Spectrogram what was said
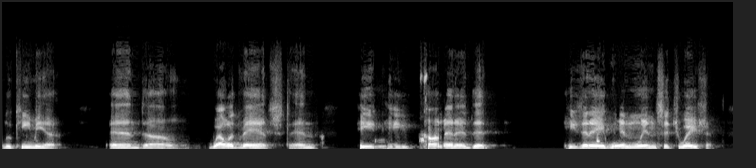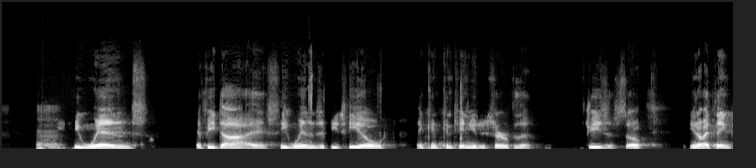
leukemia and uh, well advanced. And he, he commented that he's in a win win situation. Mm. He wins if he dies, he wins if he's healed and can continue to serve the Jesus. So you know, I think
